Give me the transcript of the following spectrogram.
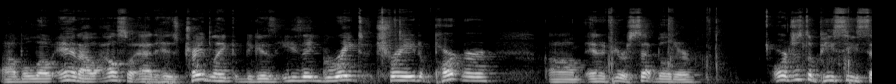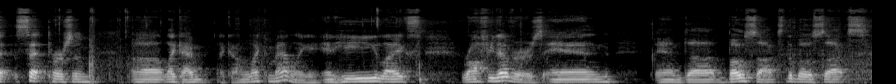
uh, below, and I'll also add his trade link because he's a great trade partner. Um, and if you're a set builder, or just a PC set, set person, uh, like I'm like I'm like Mattingly, and he likes Rafi Devers and and uh, Bo Sox, the Bo Sox,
